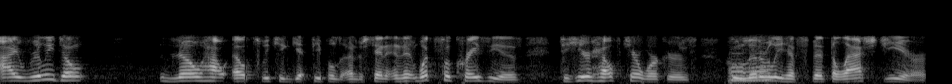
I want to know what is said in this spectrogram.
I really don't know how else we can get people to understand it. And then what's so crazy is to hear healthcare workers who mm-hmm. literally have spent the last year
